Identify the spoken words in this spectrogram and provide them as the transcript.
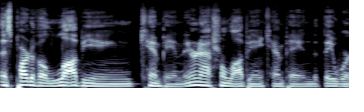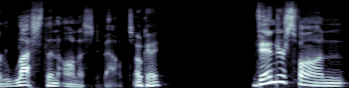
as part of a lobbying campaign, an international lobbying campaign that they were less than honest about. Okay. Van der Zwaan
